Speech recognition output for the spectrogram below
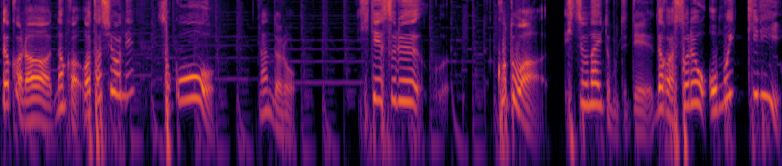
だからなんか私はねそこをなんだろう否定することは必要ないと思っててだからそれを思いっきり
